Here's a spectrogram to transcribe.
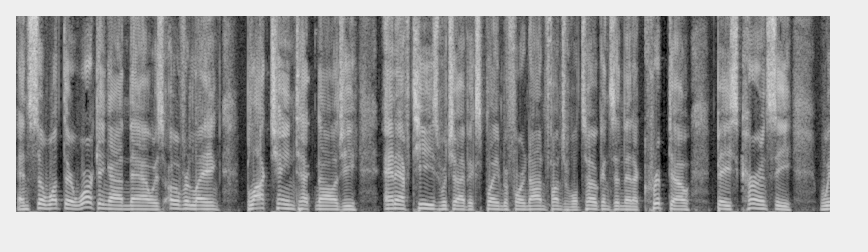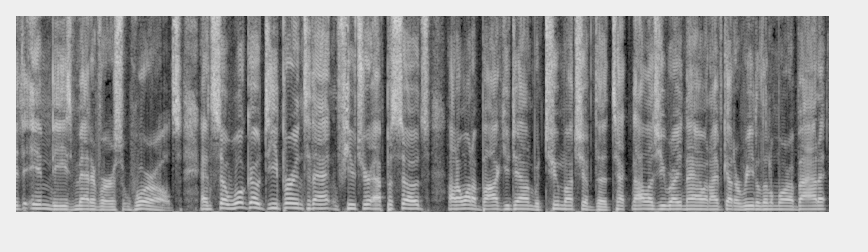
And so, what they're working on now is overlaying blockchain technology, NFTs, which I've explained before, non fungible tokens, and then a crypto based currency within these metaverse worlds. And so we'll go deeper into that in future episodes. I don't want to bog you down with too much of the technology right now, and I've got to read a little more about it.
